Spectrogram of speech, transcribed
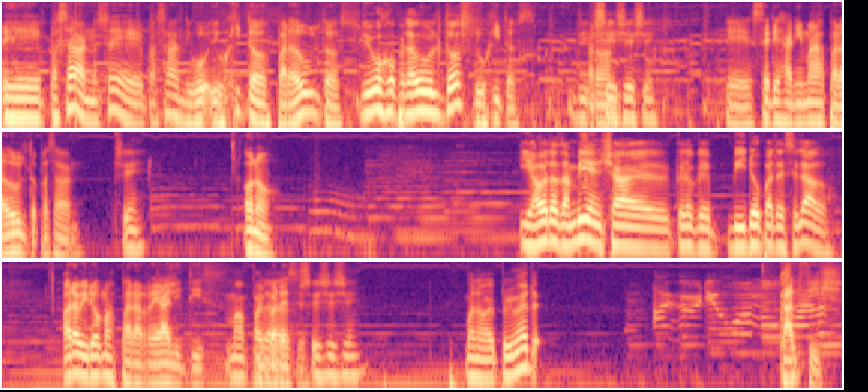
Eh, pasaban, no sé, pasaban dibujitos para adultos. Dibujos para adultos. Dibujitos. sí, sí, sí. Eh, series animadas para adultos pasaban. Sí. ¿O no? Y ahora también ya creo que viró para ese lado. Ahora viró más para realities. Más para. Me parece. Sí, sí, sí. Bueno, el primer. Catfish.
